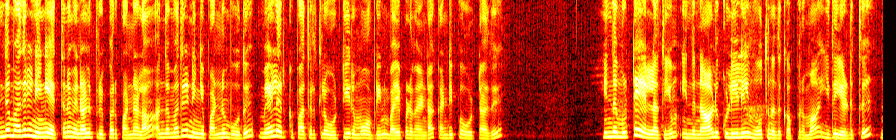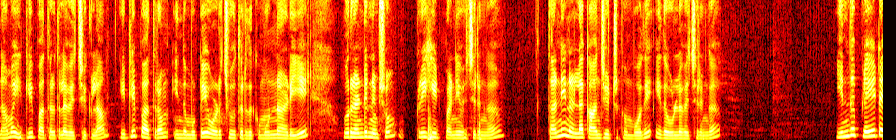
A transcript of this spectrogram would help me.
இந்த மாதிரி நீங்கள் எத்தனை வேணாலும் ப்ரிப்பேர் பண்ணலாம். அந்த மாதிரி நீங்கள் பண்ணும்போது மேலே இருக்க பாத்திரத்தில் ஒட்டிடுமோ அப்படின்னு பயப்பட வேண்டாம். கண்டிப்பாக ஒட்டாது. இந்த முட்டை எல்லாத்தையும் இந்த நாலு குழியிலையும் ஊற்றுனதுக்கப்புறமா இதை எடுத்து நம்ம இட்லி பாத்திரத்தில் வச்சுக்கலாம். இட்லி பாத்திரம் இந்த முட்டையை உடச்சி ஊற்றுறதுக்கு முன்னாடியே ஒரு ரெண்டு நிமிஷம் ப்ரீ ஹீட் பண்ணி வச்சுருங்க. தண்ணி நல்லா காஞ்சிட்டு இருக்கும்போதே இதை உள்ளே வச்சுருங்க. இந்த பிளேட்டை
